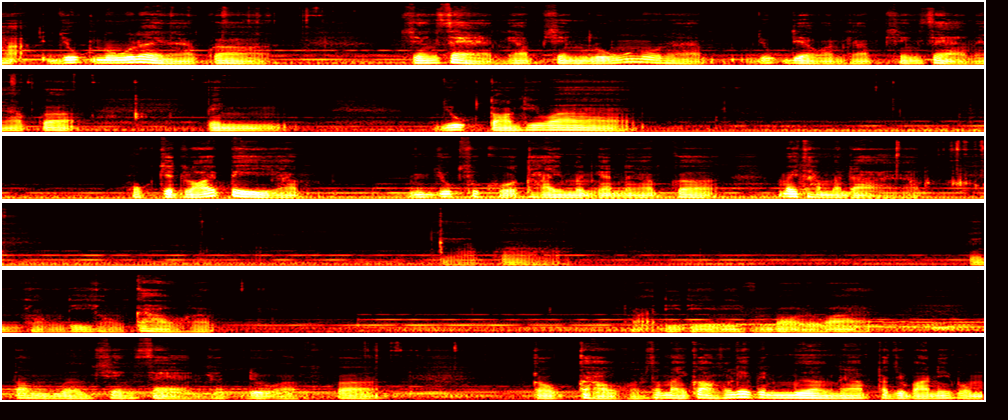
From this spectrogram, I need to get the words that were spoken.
พระยุคนู้นเลยนะครับ ก็เชียงแสนครับเชียงลุงนู่นนะครับยุคเดียวกันครับ เชียงแสนนะครับก็เป็นยุคตอนที่ว่าหกเจ็ดร้อยปีครับ ยุคสุโขทัยเหมือนกันนะครับ ก็ไม่ธรรมดาครับนี่ครับก็ เป็นของดีของเก่าครับพระดีๆนี่ผมบอกเลยว่า ต้องเมืองเชียงแสนครับดูครับก็เก่าๆครับสมัยก่อนเขาเรียกเป็นเมืองนะครับ ปัจจุบันนี้ผม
